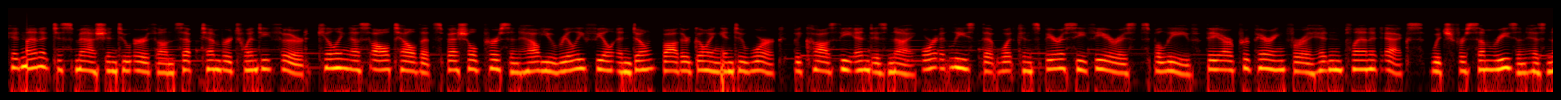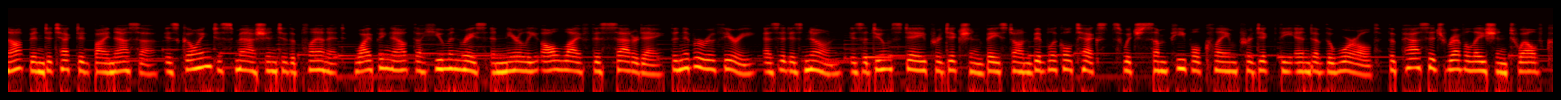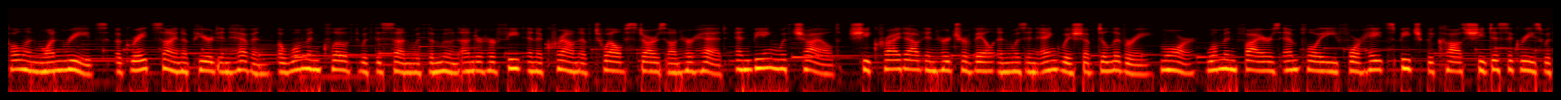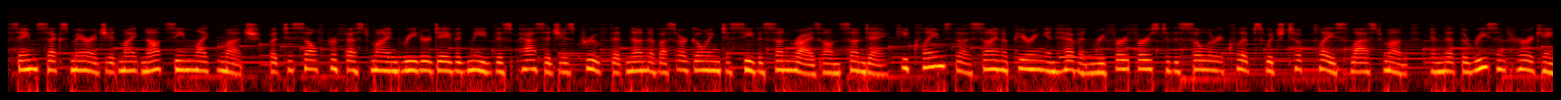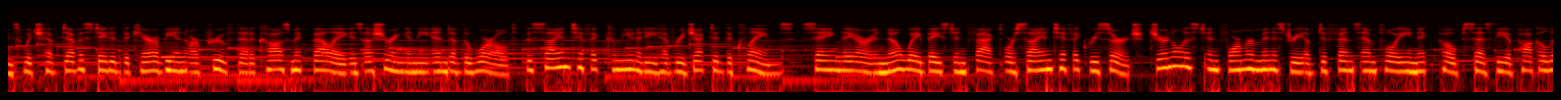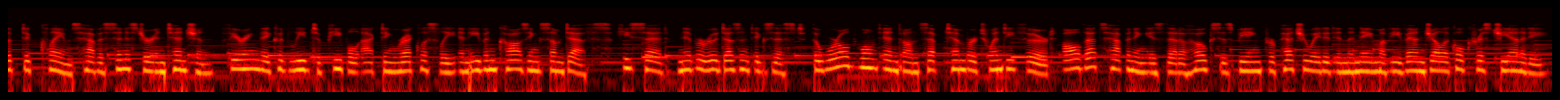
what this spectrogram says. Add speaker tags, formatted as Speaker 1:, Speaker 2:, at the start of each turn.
Speaker 1: hit planet to smash into Earth on September 23, killing us all tell that special person how you really feel and don't bother going into work because the end is nigh or at least that what conspiracy theorists believe they are preparing for a hidden planet X which for some reason has not been detected by NASA is going to smash into the planet wiping out the human race and nearly all life this Saturday. The Nibiru theory as it is known is a doomsday prediction based on biblical texts which some people claim predict the end of the world. The passage Revelation 12 1 reads, A great sign appeared in heaven, a woman clothed with the sun with the moon under her feet and a crown of twelve stars on her head. And being with child, she cried out in her travail and was in anguish of delivery. More, woman fires employee for hate speech because she disagrees with same-sex marriage It might not seem like much, but to self-professed mind reader David Meade this passage is proof that none of us are going to see the sunrise on Sunday. He claims the sign appearing in heaven refers to the solar eclipse which took place last month, and that the recent hurricanes which have devastated the Caribbean are proof that a cosmic ballet is ushering in the end of the world. The scientific community have rejected the claims, saying they are in no way based in fact or scientific research. Journalist and former Ministry of Defense employee Nick Pope says the apocalyptic claims have a sinister intention, fearing they could lead to people acting recklessly and even causing some deaths. He said, Nibiru doesn't exist. The world won't end on September 23. All that's happening is that a hoax is being perpetuated in the name of evangelical Christianity.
